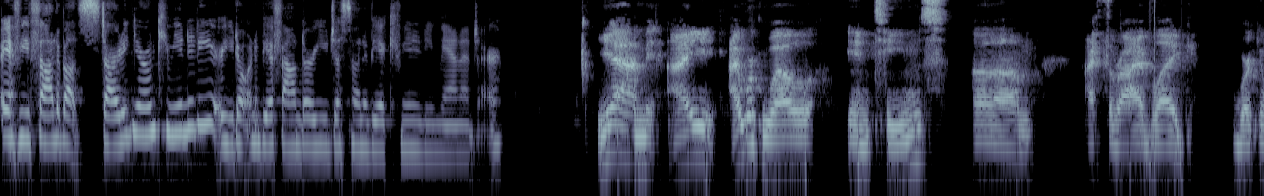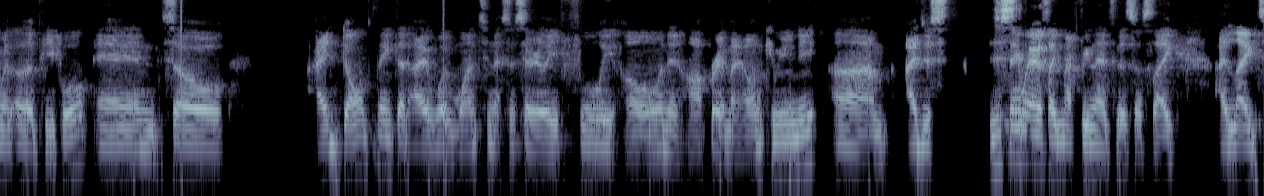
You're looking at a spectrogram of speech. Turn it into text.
have you thought about starting your own community, or you don't want to be a founder, you just want to be a community manager? Yeah, I mean, I I work well in teams. Um, I thrive like working with other people, and so I don't think that I would want to necessarily fully own and operate my own community. Um, I just it's the same way with like my freelance business. Like I liked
